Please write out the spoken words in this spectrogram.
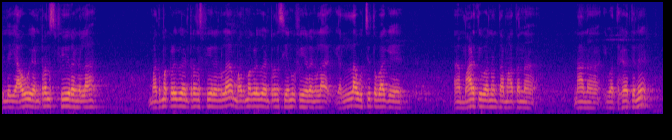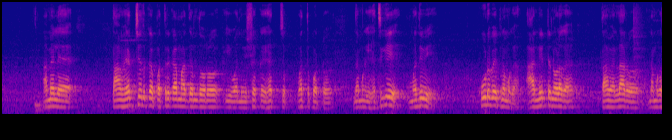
ಇಲ್ಲಿ ಯಾವ ಎಂಟ್ರೆನ್ಸ್ ಫೀ ಇರೋಂಗಿಲ್ಲ. ಮದುಮಕ್ಕಳಿಗೂ ಎಂಟ್ರೆನ್ಸ್ ಫೀ ಇರೋಂಗಿಲ್ಲ, ಮದುಮಗಳಿಗೂ ಎಂಟ್ರೆನ್ಸ್ ಏನೂ ಫೀ ಇರೋಂಗಿಲ್ಲ. ಎಲ್ಲ ಉಚಿತವಾಗಿ ಮಾಡ್ತೀವಿ ಅನ್ನೋಂಥ ಮಾತನ್ನು ನಾನು ಇವತ್ತು ಹೇಳ್ತೀನಿ. ಆಮೇಲೆ ತಾವು ಹೆಚ್ಚು ಇದಕ್ಕೆ ಪತ್ರಿಕಾ ಮಾಧ್ಯಮದವರು ಈ ಒಂದು ವಿಷಯಕ್ಕೆ ಹೆಚ್ಚು ಒತ್ತು ಕೊಟ್ಟು ನಮಗೆ ಹೆಚ್ಚಿಗೆ ಮದುವೆ ಕೂಡಬೇಕು ನಮಗೆ. ಆ ನಿಟ್ಟಿನೊಳಗೆ ತಾವೆಲ್ಲರೂ ನಮಗೆ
